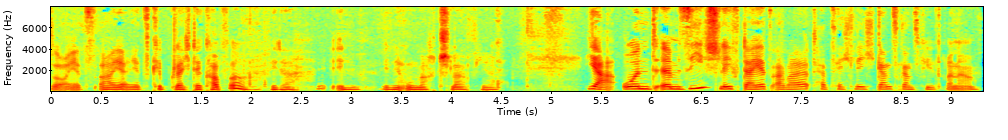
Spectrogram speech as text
So, jetzt, ah ja, jetzt kippt gleich der Kopf oh, wieder in, in den Ohnmachtschlaf hier. Ja, und ähm, sie schläft da jetzt aber tatsächlich ganz, ganz viel drinne.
